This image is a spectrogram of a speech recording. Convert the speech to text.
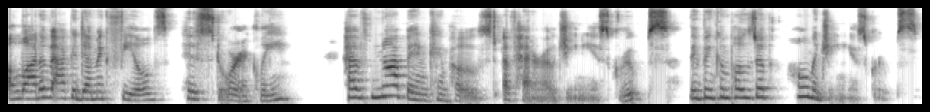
a lot of academic fields historically have not been composed of heterogeneous groups. They've been composed of homogeneous groups.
